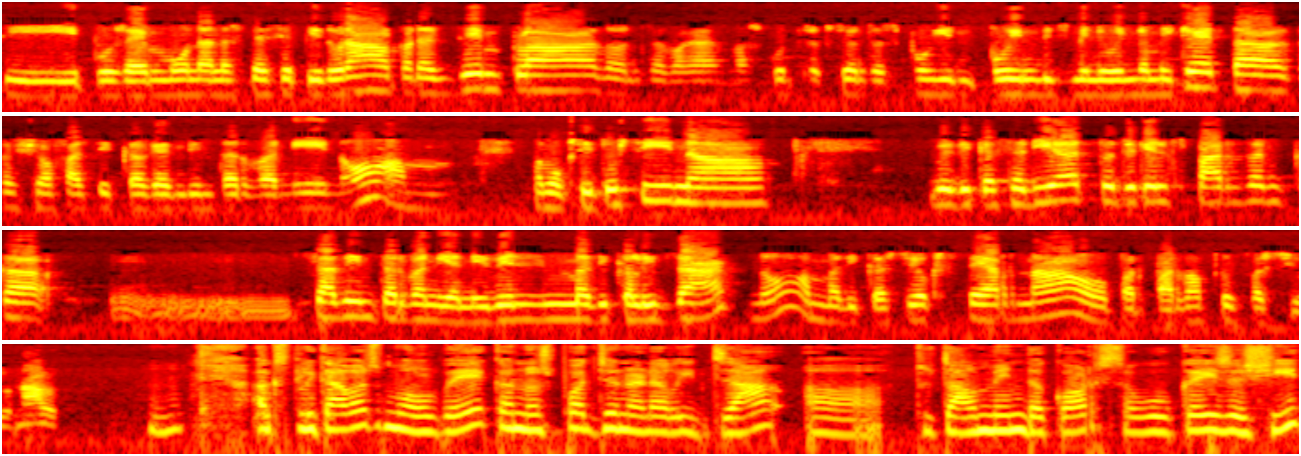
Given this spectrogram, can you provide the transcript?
si posem una anestèsia epidural, per exemple, doncs a vegades les contraccions es puguin, puguin disminuir una miqueta, que això faci que haguem d'intervenir no? amb, amb oxitocina, vull dir que seria tots aquells parts en què mm, s'ha d'intervenir a nivell medicalitzat, no? amb medicació externa o per part del professional. Mm -hmm. Explicaves molt bé que no es pot generalitzar, eh, totalment d'acord, segur que és així.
